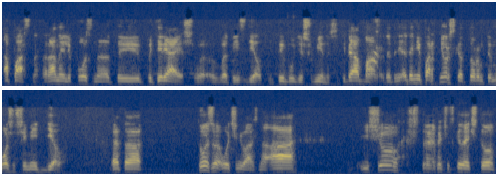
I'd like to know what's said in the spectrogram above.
опасно. Рано или поздно ты потеряешь в, в этой сделке, ты будешь в минусе, тебя обманут. Это, это не партнер, с которым ты можешь иметь дело. Это тоже очень важно. А еще, что я хочу сказать, что,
